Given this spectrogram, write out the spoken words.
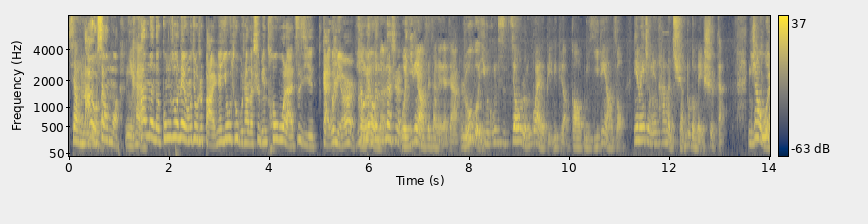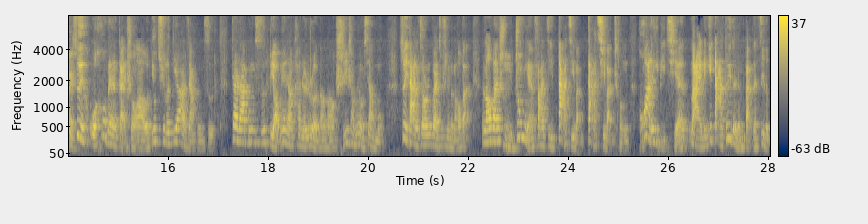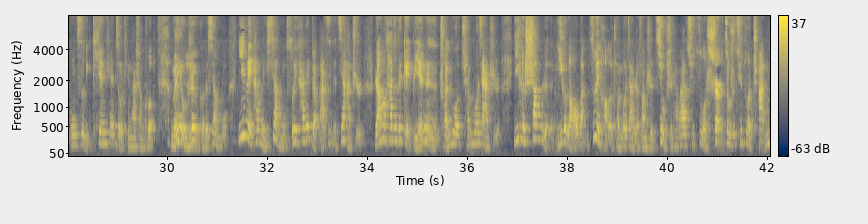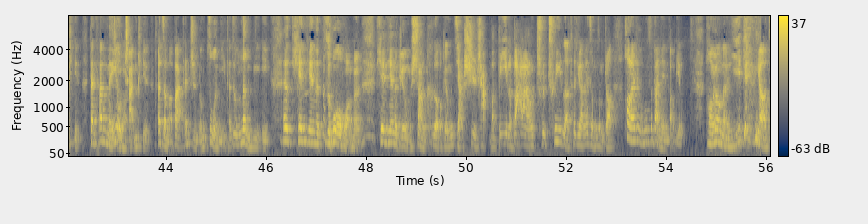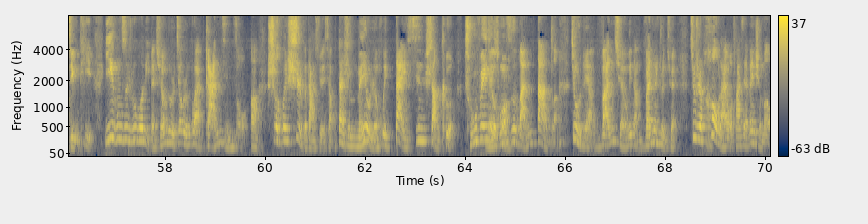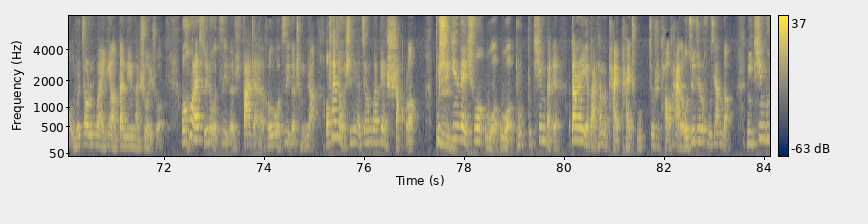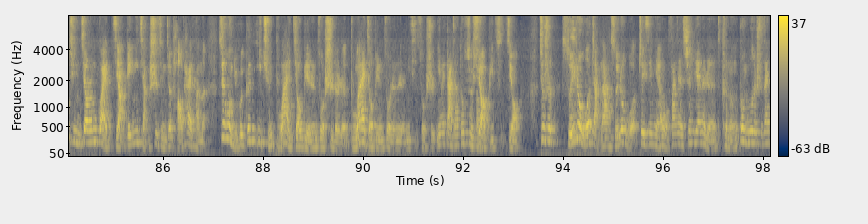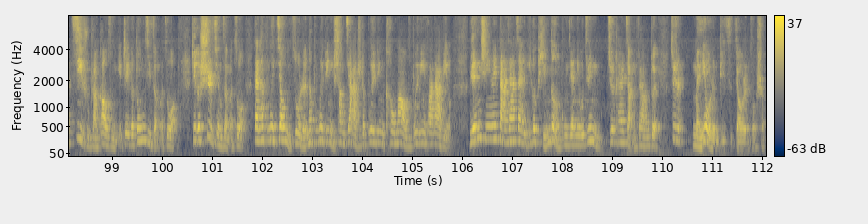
项目哪有项目？你看他们的工作内容就是把人家 YouTube 上的视频偷过来，自己改个名儿。那那朋友们，那那是我一定要分享给大家。如果一个公司教人怪的比例比较高，你一定要走，因为证明他们全部都没事干。你知道我最我后面的感受啊，我又去了第二家公司。第二家公司表面上看着热热闹闹，实际上没有项目。最大的教人怪就是那个老板，那老板属于嗯中年发迹、大器晚大器晚成，花了一笔钱买了一大堆的人摆在自己的公司里，天天就是听他上课，没有任何的项目，因为他没项目，所以他得表达自己的价值，然后他就得给别人传播传播价值。一个商人，一个老板，最好的传播价值方式就是他妈的去做事儿，就是去做产品。但他没有是的品，他怎么办？他只能做你，他就弄你，他就天天的做我们，天天的给我们上课吧，给我们讲市场吧，哔哩吧啦，吹吹了他原来怎么怎么着。后来这个公司半年就倒闭了。朋友们一定要警惕，一个公司如果里面全部都是鲛人怪，赶紧走啊！社会是个大学校，但是没有人会带薪上课，除非这个公司完蛋了，就是这样，完全我跟你讲，完全准确。就是后来我发现，为什么我说鲛人怪一定要单拎出来说一说？我后来随着我自己的发展和我自己的成长，我发现我身边的鲛人怪变少了。不是嗯因为说我我不不听把这，当然也把他们排排除，就是淘汰了。我觉得这是互相的。你听不去，你教人怪讲给你讲事情就淘汰他们，最后你会跟一群不爱教别人做事的人，不爱教别人做人的人一起做事，因为大家都不需要彼此教。就是随着我长大，随着我这些年，我发现身边的人可能更多的是在技术上告诉你这个东西怎么做，这个事情怎么做，但他不会教你做人，他不会给你上价值，他不会给你扣帽子，不会给你画大饼。原因是因为大家在一个平等的空间里，我觉得你最开始讲的非常对，就是没有人彼此教人做事儿。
